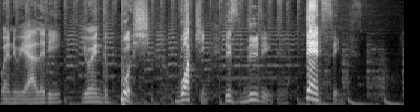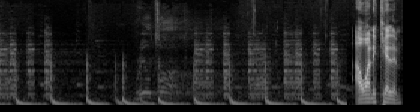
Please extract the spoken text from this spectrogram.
When in reality, you're in the bush, watching this Nunu dancing. I want to kill him.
